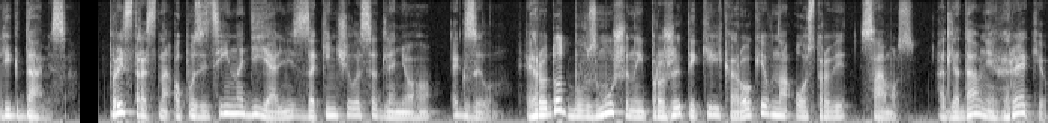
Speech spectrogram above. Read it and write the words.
Лікдаміса. Пристрасна опозиційна діяльність закінчилася для нього екзилом. Геродот був змушений прожити кілька років на острові Самос. А для давніх греків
